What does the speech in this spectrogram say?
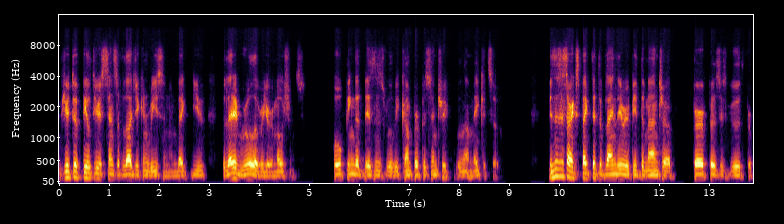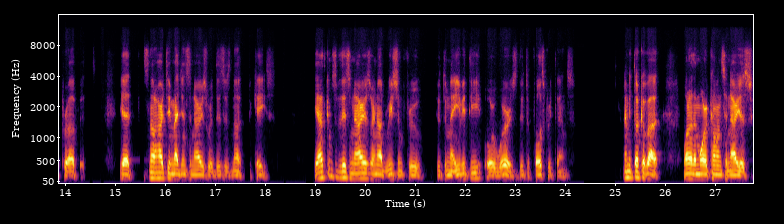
I'm here to appeal to your sense of logic and reason and beg you to let it rule over your emotions. Hoping that business will become purpose centric will not make it so. Businesses are expected to blindly repeat the mantra purpose is good for profit. Yet, it's not hard to imagine scenarios where this is not the case. The outcomes of these scenarios are not reasoned through due to naivety or worse, due to false pretense. Let me talk about one of the more common scenarios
